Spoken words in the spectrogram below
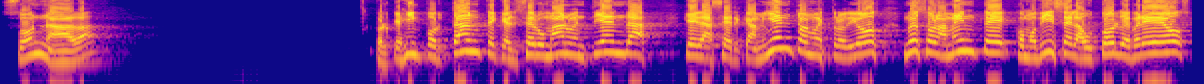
son nada. Porque es importante que el ser humano entienda que el acercamiento a nuestro Dios no es solamente, como dice el autor de Hebreos,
